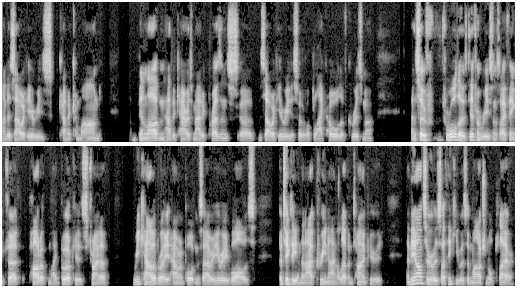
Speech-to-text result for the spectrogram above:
under Zawahiri's kind of command. Bin Laden had the charismatic presence. Uh, Zawahiri is sort of a black hole of charisma. And so, f- for all those different reasons, I think that part of my book is trying to recalibrate how important Zawahiri was, particularly in the pre 9 11 time period, and the answer is I think he was a marginal player.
